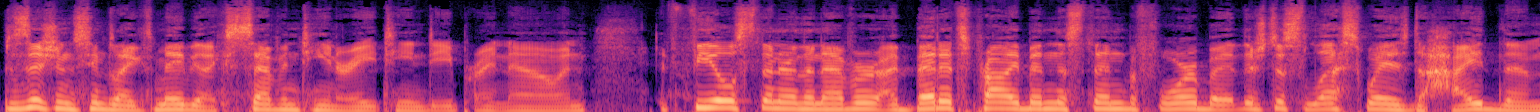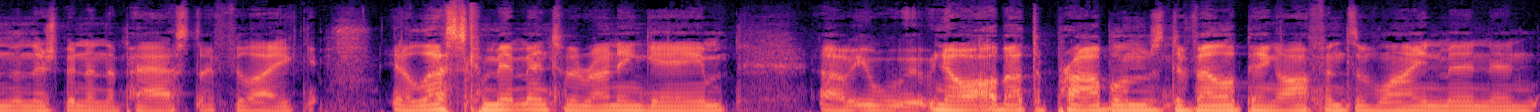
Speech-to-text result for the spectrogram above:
position seems like it's maybe like 17 or 18 deep right now, and it feels thinner than ever. I bet it's probably been this thin before, but there's just less ways to hide them than there's been in the past. I feel like you know less commitment to the running game. Uh, we know all about the problems developing offensive linemen, and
